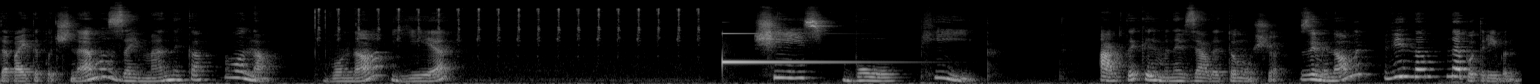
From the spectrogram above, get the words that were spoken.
давайте почнемо з займенника вона. Вона є She's Bo Peep. Артикль ми не взяли, тому що з іменами він нам не потрібен.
